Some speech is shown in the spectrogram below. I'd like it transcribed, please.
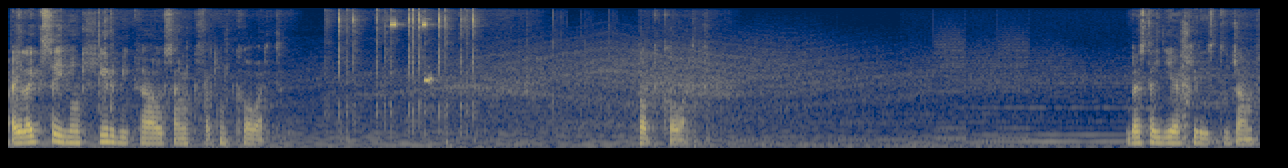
I like saving here because I'm fucking coward. Top coward. Best idea here is to jump.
